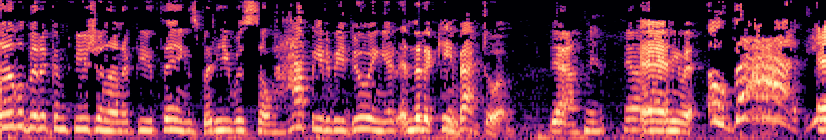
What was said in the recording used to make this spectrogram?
little bit of confusion on a few things but he was so happy to be doing it and then it came back to him Yeah. Yeah. Yeah. and he went oh that yeah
